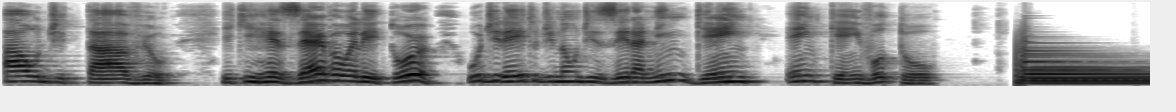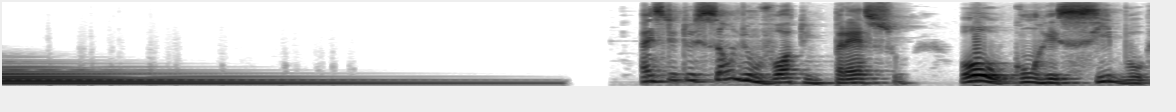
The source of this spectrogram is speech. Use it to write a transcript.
auditável e que reserva ao eleitor o direito de não dizer a ninguém em quem votou. A instituição de um voto impresso ou com recibo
